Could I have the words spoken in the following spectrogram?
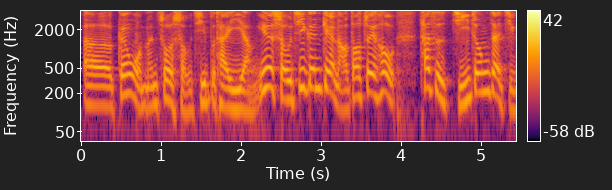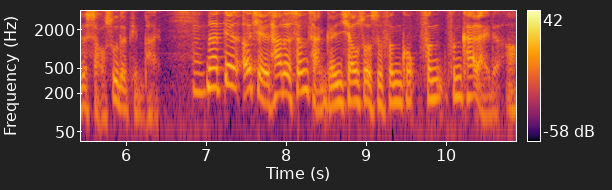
呃跟我们做手机不太一样，因为手机跟电脑到最后它是集中在几个少数的品牌。那电，而且它的生产跟销售是分工分分开来的啊。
